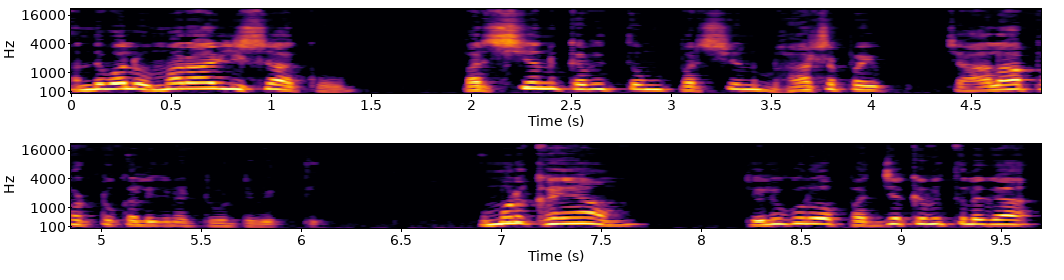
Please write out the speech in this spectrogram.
అందువల్ల ఉమర్ అలీషాకు పర్షియన్ కవిత్వం పర్షియన్ భాషపై చాలా పట్టు కలిగినటువంటి వ్యక్తి. ఉమర్ ఖయాం తెలుగులో పద్య కవితలుగా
